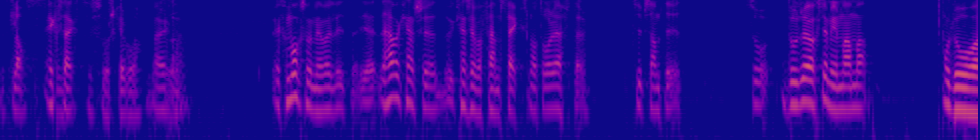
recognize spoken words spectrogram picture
ett glas Exakt. Svårt ska det vara? verkligen. Jag kommer också ihåg när jag var liten, det här var kanske, då kanske jag var 5-6, något år efter. Typ samtidigt. Så då rökte min mamma. Och då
